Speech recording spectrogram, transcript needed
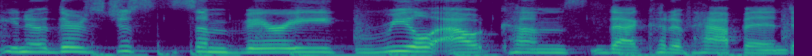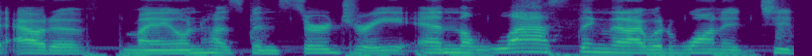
you know, there's just some very real outcomes that could have happened out of my own husband's surgery. And the last thing that I would wanted to,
